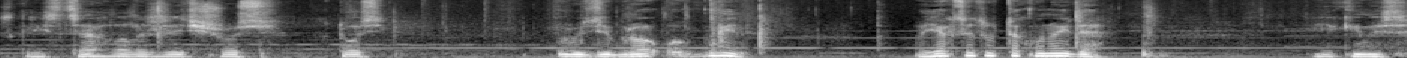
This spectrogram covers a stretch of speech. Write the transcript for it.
Скрізь цегла лежить, щось хтось розібрав. О, блін. А як це тут так воно йде? Якимись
